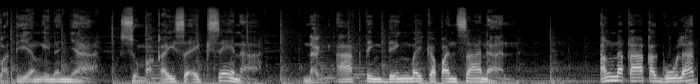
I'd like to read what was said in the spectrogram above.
Pati ang ina niya, sumakay sa eksena, nag-acting ding may kapansanan. Ang nakakagulat,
